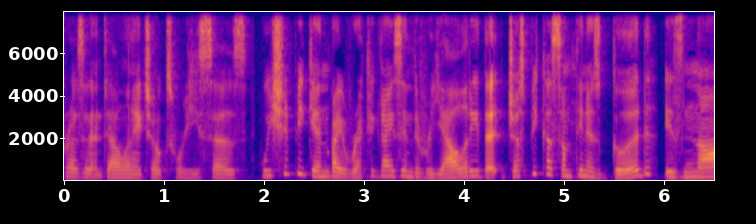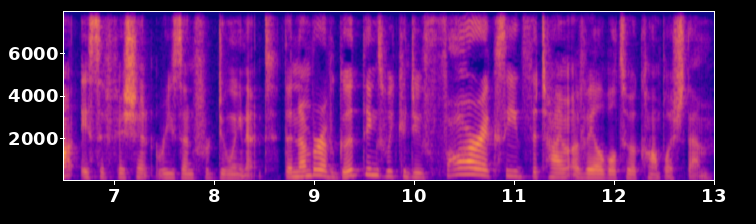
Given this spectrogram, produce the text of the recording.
President Dallin H. Oaks where he says, We should begin by recognizing the reality that just because something is good is not a sufficient reason for doing it. The number of good things we can do far exceeds the time available to accomplish them.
